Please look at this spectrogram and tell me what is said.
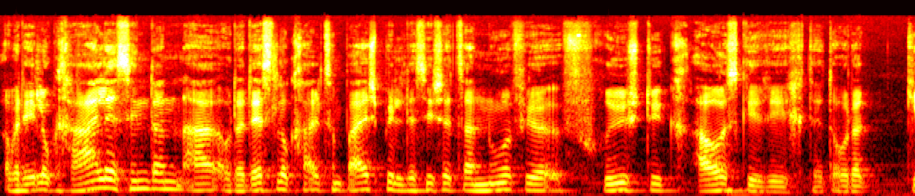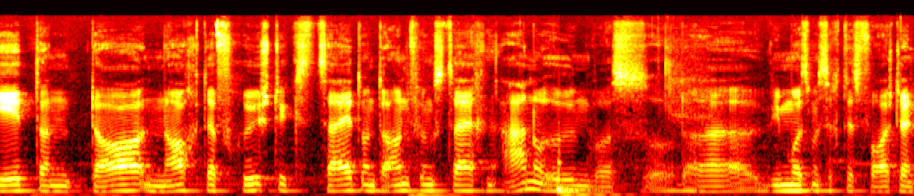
Aber die Lokale sind dann, auch, oder das Lokal zum Beispiel, das ist jetzt auch nur für Frühstück ausgerichtet oder geht dann da nach der Frühstückszeit unter Anführungszeichen auch noch irgendwas? Oder wie muss man sich das vorstellen?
